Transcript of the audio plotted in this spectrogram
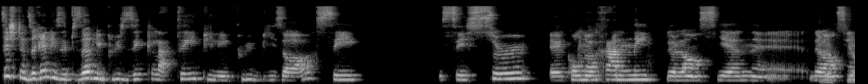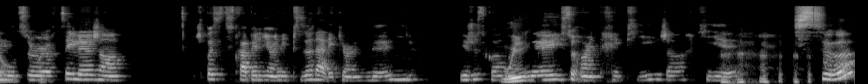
tu sais, je te dirais les épisodes les plus éclatés puis les plus bizarres, c'est c'est ceux euh, qu'on a ramenés de l'ancienne euh, de l'ancienne mouture. Tu sais là, genre, je sais pas si tu te rappelles, il y a un épisode avec un œil. Il y a juste comme un œil sur un trépied, genre, qui est ça.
